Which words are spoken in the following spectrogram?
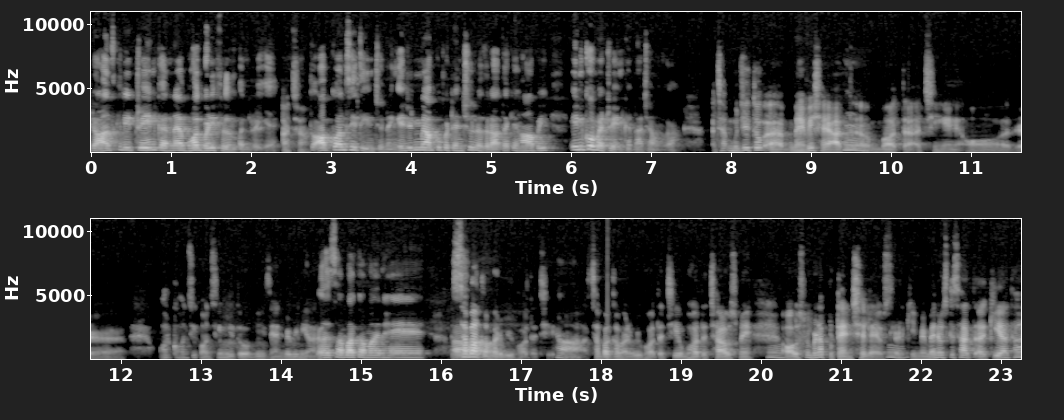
डांस के लिए ट्रेन करना है बहुत बड़ी फ़िल्म बन रही है। अच्छा। तो आप कौन सी तीन चुनेंगे जिनमें आपको पोटेंशियल नज़र आता है कि हाँ भाई इनको मैं ट्रेन करना चाहूँगा? अच्छा मुझे तो महविश हयात। बहुत अच्छी हैं और और कौन सी कौन सी मुझे तो अभी जहन में भी नहीं आ रहा। सबा कमर है सबा कमर भी बहुत अच्छी है। हाँ।, हाँ सबा कमर भी बहुत अच्छी है बहुत अच्छा उसमें। और उसमें बड़ा पोटेंशियल है उस लड़की में। मैंने उसके साथ किया था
